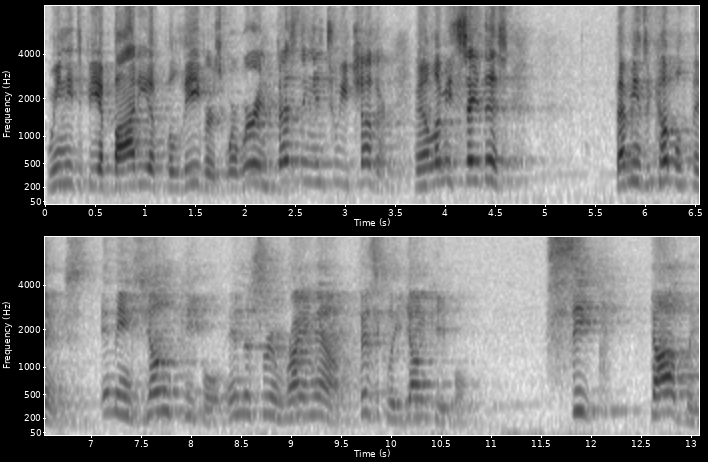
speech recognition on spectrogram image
We need to be a body of believers where we're investing into each other. Now, let me say this that means a couple things. It means young people in this room right now, physically young people, seek godly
